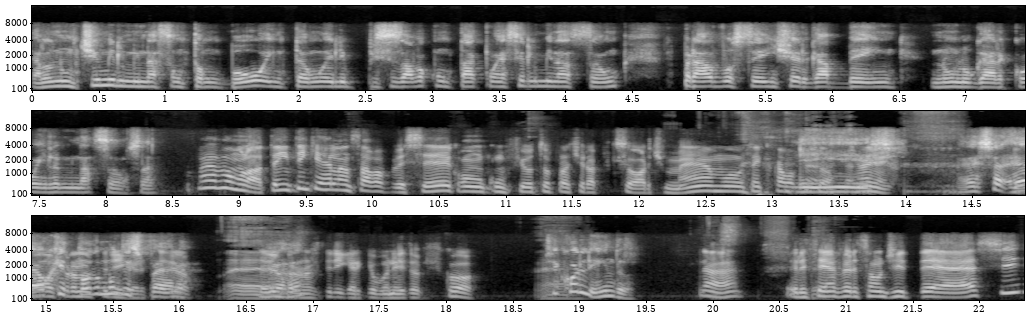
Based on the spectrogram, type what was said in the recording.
ela não tinha uma iluminação tão boa, então ele precisava contar com essa iluminação para você enxergar bem num lugar com iluminação, sabe? Mas vamos lá, tem, tem que relançar pra PC com, com filtro pra tirar pixel art mesmo, tem que ficar pra PC, né, gente? Essa é o que todo mundo espera. Você viu, é... você viu o Chrono Trigger, que bonito que ficou? É. Ficou lindo. É, ele tem a versão de DS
